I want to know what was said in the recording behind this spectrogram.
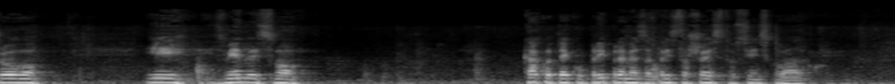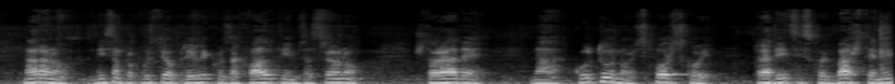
Čovo i izmijenili smo kako teku pripreme za 306. Sinjsku alku. Naravno, nisam propustio priliku zahvaliti im za sve ono što rade na kulturnoj, sportskoj, tradicijskoj baštini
